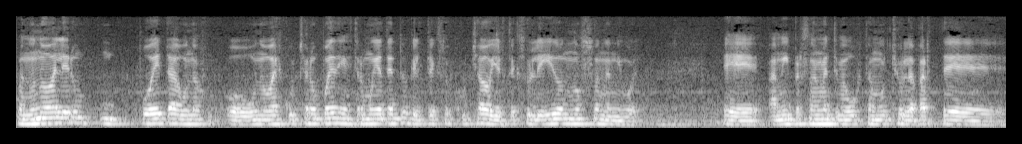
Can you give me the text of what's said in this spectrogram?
cuando uno va a leer un, un poeta uno, o uno va a escuchar un poeta, tiene que estar muy atento que el texto escuchado y el texto leído no suenan igual. Eh, a mí personalmente me gusta mucho la parte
